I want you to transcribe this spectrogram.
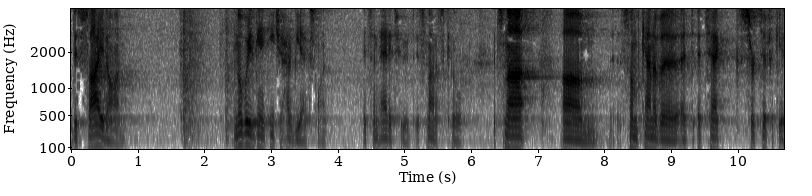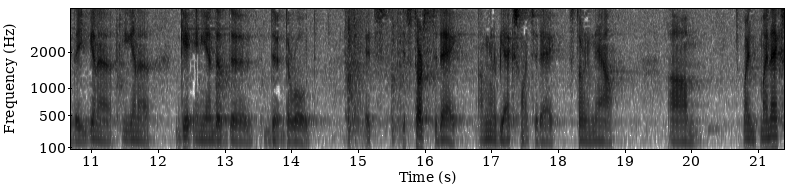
decide on. Nobody's going to teach you how to be excellent. It's an attitude. It's not a skill. It's not um, some kind of a, a, a, tech certificate that you're gonna you're gonna get in the end of the, the, the road. It's it starts today. I'm gonna be excellent today, starting now. Um, my my next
